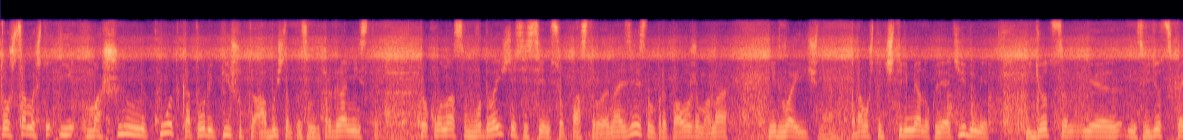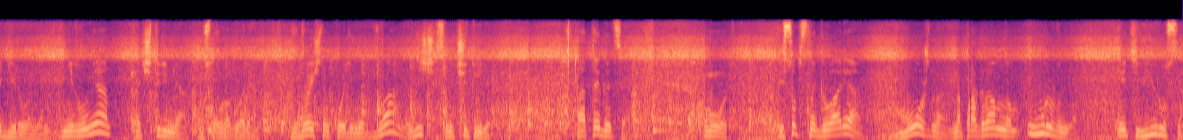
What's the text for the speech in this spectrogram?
то же самое, что и машинный код, который пишут обычно программисты. Только у нас в двоичной системе все построено, а здесь, мы предположим, она не двоичная, потому что четырьмя нуклеотидами идет, э, ведется кодирование. Не двумя, а четырьмя, условно говоря. В двоичном коде мы два, а здесь мы четыре. А ТГЦ. Вот. И, собственно говоря, можно на программном уровне эти вирусы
